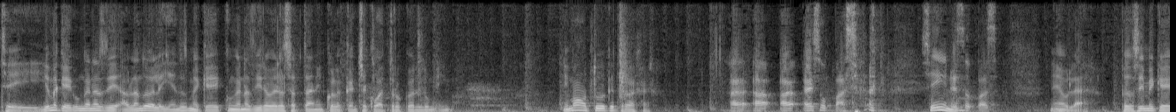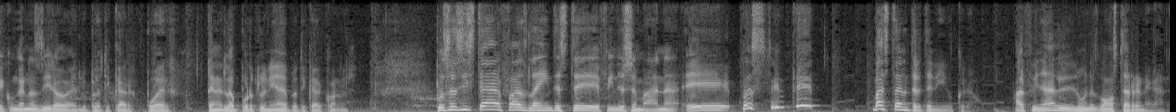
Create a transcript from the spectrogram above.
Sí, yo me quedé con ganas de, hablando de leyendas, me quedé con ganas de ir a ver al Sartánico a la cancha 4 con el domingo. Ni modo, tuve que trabajar. A, a- a- a eso pasa. Sí, ¿no? Eso pasa. Ni hablar. Pero sí me quedé con ganas de ir a verlo y platicar, poder tener la oportunidad de platicar con él. Pues así está Fastlane de este fin de semana. Eh, pues eh, va a estar entretenido, creo. Al final el lunes vamos a estar renegando.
